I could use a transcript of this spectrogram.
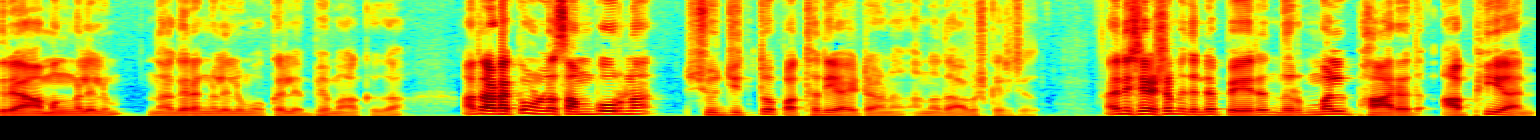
ഗ്രാമങ്ങളിലും നഗരങ്ങളിലും ഒക്കെ ലഭ്യമാക്കുക. അതടക്കമുള്ള സമ്പൂർണ ശുചിത്വ പദ്ധതിയായിട്ടാണ് അന്നത് ആവിഷ്കരിച്ചത്. അതിനുശേഷം ഇതിന്റെ പേര് നിർമ്മൽ ഭാരത് അഭിയാൻ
